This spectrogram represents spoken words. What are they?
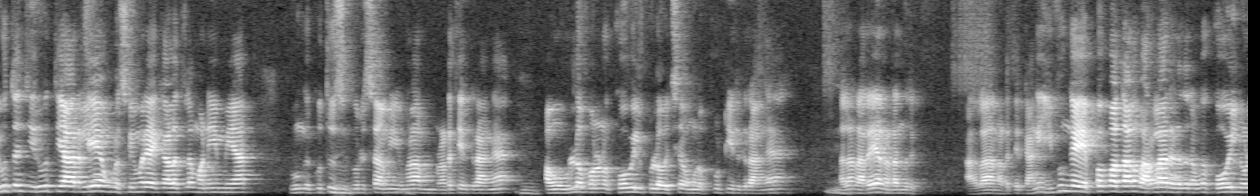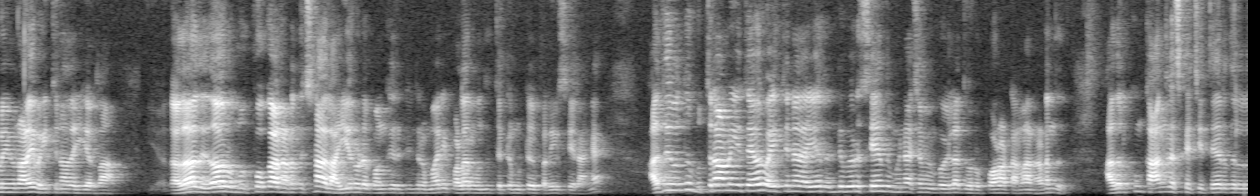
இருபத்தஞ்சு இருபத்தி ஆறுலயே அவங்க சுயமரியாதை காலத்துல மணியம்மையார் இவங்க குத்துசி குருசாமி இவங்களாம் நடத்தியிருக்கிறாங்க. அவங்க உள்ள போனோன்னு கோவிலுக்குள்ள வச்சு அவங்கள பூட்டி இருக்கிறாங்க அதெல்லாம் நிறைய நடந்திருக்கு. அதெல்லாம் நடத்தியிருக்காங்க. இவங்க எப்போ பார்த்தாலும் வரலாறு எழுதுறவங்க கோயில் நுழைவுனாலே வைத்தியநாத ஐயர் தான். அதாவது ஏதாவது ஒரு முற்போக்காக நடந்துச்சுன்னா அதில் ஐயரோட பங்கு இருக்குங்கிற மாதிரி பலர் வந்து திட்டமிட்டு பதிவு செய்கிறாங்க அது வந்து முத்துராமலிங்க தேவர் வைத்தியநாத ஐயர் ரெண்டு பேரும் சேர்ந்து மீனாட்சி அம்மன் கோயிலில் அது ஒரு போராட்டம்லாம் நடந்தது. அதற்கும் காங்கிரஸ் கட்சி தேர்தல்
